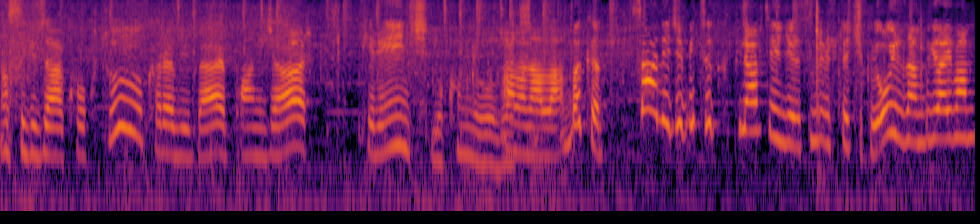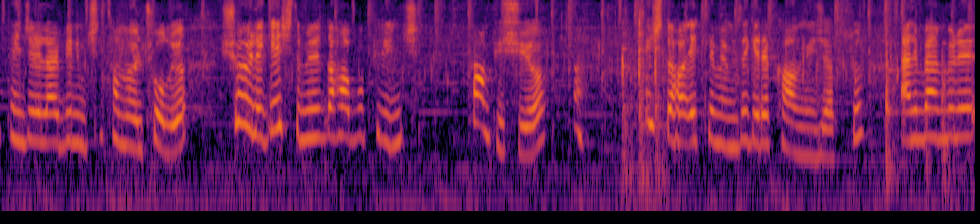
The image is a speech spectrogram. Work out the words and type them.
Nasıl güzel koktu. Karabiber, pancar, pirinç. Lokum yoğuracak. Aman Allah'ım. Bakın sadece bir tık pilav tenceresinde üste çıkıyor. O yüzden bu yayvan tencereler benim için tam ölçü oluyor. Şöyle geçti mi daha bu pirinç tam pişiyor. Hiç daha eklememize gerek kalmayacak su. Yani ben böyle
